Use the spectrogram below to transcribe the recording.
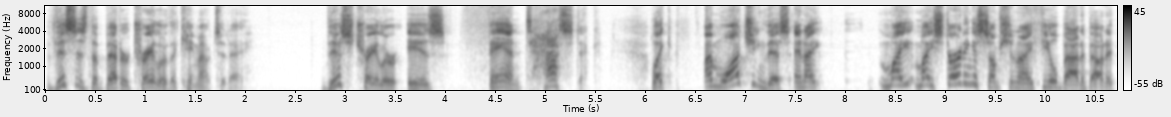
This is the better trailer that came out today. This trailer is fantastic. Like I'm watching this and I my my starting assumption, and I feel bad about it,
